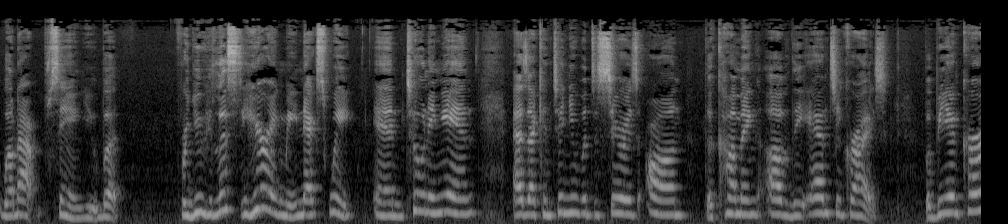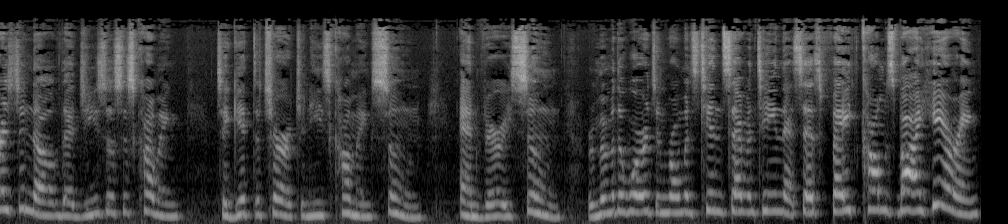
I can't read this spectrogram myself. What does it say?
well, not seeing you, but for you listening, hearing me next week and tuning in as I continue with the series on the coming of the Antichrist. But be encouraged to know that Jesus is coming to get the church and he's coming soon and very soon. Remember the words in Romans 10 17 that says, Faith comes by hearing,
